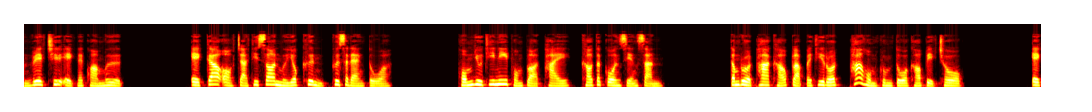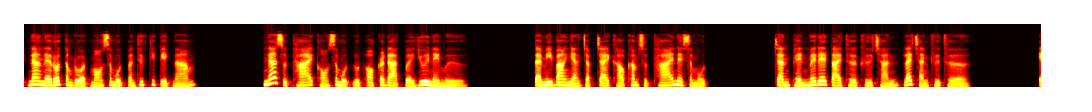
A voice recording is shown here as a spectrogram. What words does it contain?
นเรียกชื่อเอกในความมืด เอกก้าวออกจากที่ซ่อนมือยกขึ้นเพื่อแสดงตัว ผมอยู่ที่นี่ผมปลอดภัย เขาตะโกนเสียงสัน่นตำรวจพาเขากลับไปที่รถ ผ้าห่มคลุมตัวเขาเปียกโชก เอกนั่งในรถตำรวจมองสมุดบันทึกที่เปียกน้ำ หน้าสุดท้ายของสมุดหลุดออกกระดาษเปื่อยยุ่ยในมือ แต่มีบางอย่างจับใจเขาคำสุดท้ายในสมุด จันเพนไม่ได้ตายเธอคือฉัน และฉันคือเธอ เอ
